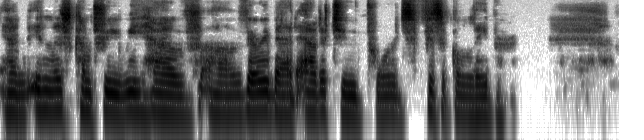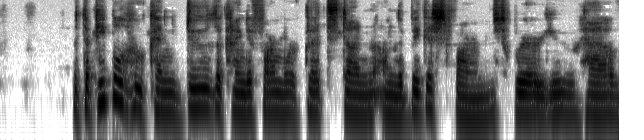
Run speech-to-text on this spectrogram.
And in this country, we have a very bad attitude towards physical labor. But the people who can do the kind of farm work that's done on the biggest farms, where you have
